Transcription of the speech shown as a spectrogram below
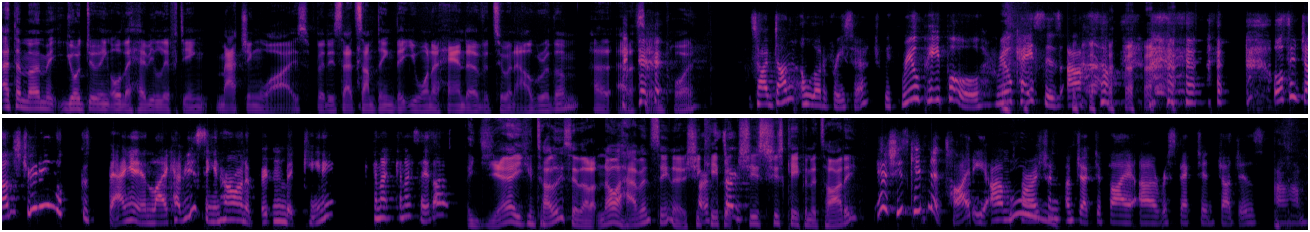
At the moment, you're doing all the heavy lifting matching wise, but is that something that you want to hand over to an algorithm at, at a certain point? So I've done a lot of research with real people, real cases. Um, also, Judge Judy looks banging. Like, have you seen her on a boat in bikini? Can I can I say that? Yeah, you can totally say that. No, I haven't seen it. She Oh, keep so- it. She's she's keeping it tidy. Yeah, she's keeping it tidy. Um, sorry, I shouldn't objectify uh, respected judges. Um,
